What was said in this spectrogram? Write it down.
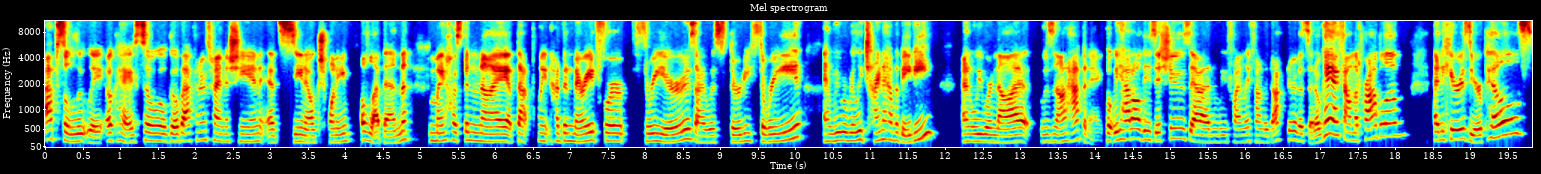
Absolutely. Okay. So we'll go back in our time machine. It's, you know, 2011. My husband and I at that point had been married for three years. I was 33 and we were really trying to have a baby and we were not it was not happening but we had all these issues and we finally found a doctor that said okay i found the problem and here's your pills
